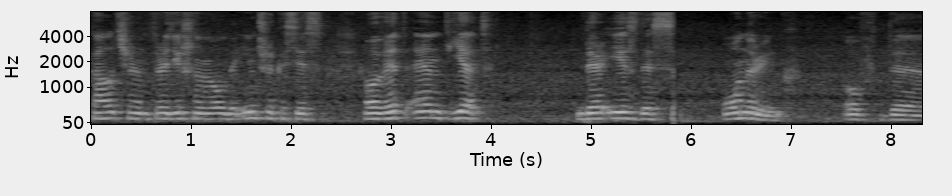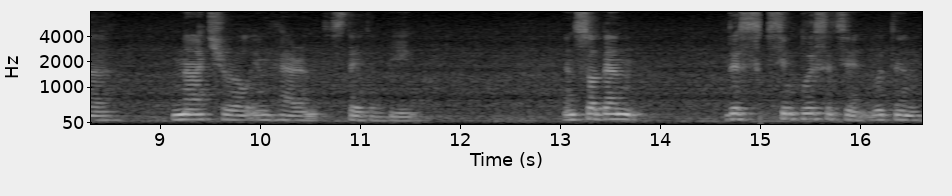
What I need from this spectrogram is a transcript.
culture and tradition and all the intricacies of it, and yet there is this honoring of the natural inherent state of being. And so then, this simplicity within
